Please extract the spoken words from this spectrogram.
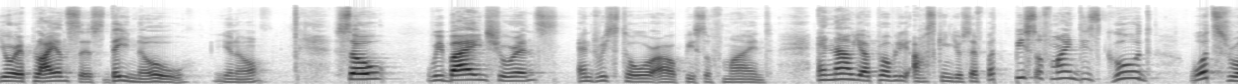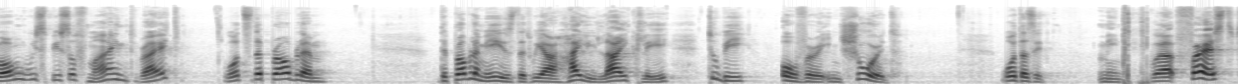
Your appliances, they know, you know. So we buy insurance and restore our peace of mind. And now you're probably asking yourself, but peace of mind is good. What's wrong with peace of mind, right? What's the problem? The problem is that we are highly likely to be overinsured. What does it mean? Well, first,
